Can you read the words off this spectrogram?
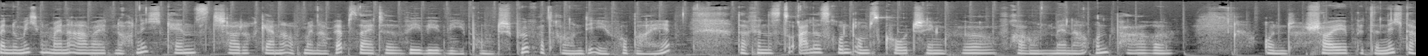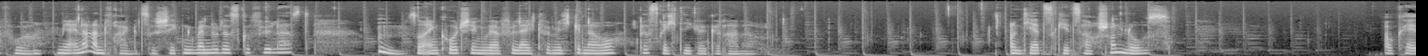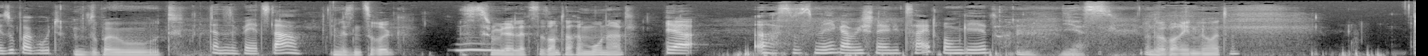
Wenn du mich und meine Arbeit noch nicht kennst, schau doch gerne auf meiner Webseite www.spürvertrauen.de vorbei. Da findest du alles rund ums Coaching für Frauen, Männer und Paare. Und scheu bitte nicht davor, mir eine Anfrage zu schicken, wenn du das Gefühl hast, hm, so ein Coaching wäre vielleicht für mich genau das Richtige gerade. Und jetzt geht's auch schon los. Okay, super gut. Super gut. Dann sind wir jetzt da. Wir sind zurück. Es ist schon wieder der letzte Sonntag im Monat. Ja. Oh, es ist mega, wie schnell die Zeit rumgeht. Yes. Und worüber reden wir heute?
